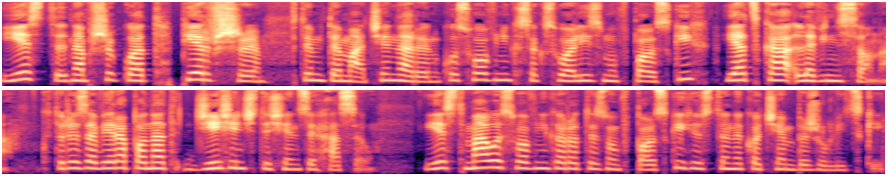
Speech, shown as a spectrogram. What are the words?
Jest na przykład pierwszy w tym temacie na rynku słownik seksualizmów polskich Jacka Lewinsona, który zawiera ponad 10 tysięcy haseł. Jest mały słownik erotyzmów polskich Justyny Kocięby-Żulickiej.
